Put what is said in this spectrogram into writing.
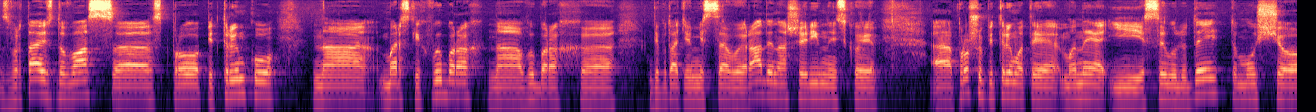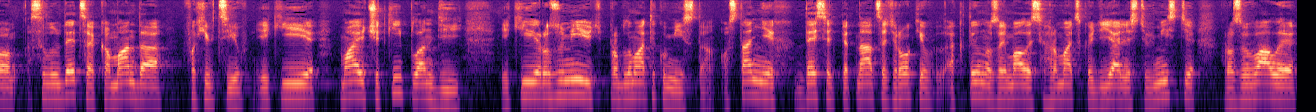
звертаюсь до вас е, про підтримку на мерських виборах, на виборах е, депутатів місцевої ради нашої рівненської. Прошу підтримати мене і силу людей, тому що сила людей це команда фахівців, які мають чіткий план дій, які розуміють проблематику міста. Останніх 10-15 років активно займалися громадською діяльністю в місті, розвивали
